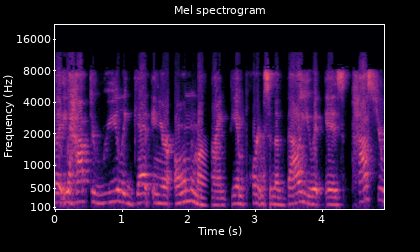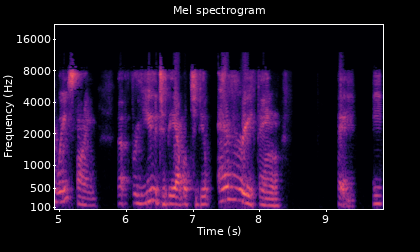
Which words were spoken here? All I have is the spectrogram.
but you have to really get in your own mind the importance and the value it is past your waistline, but for you to be able to do everything that you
